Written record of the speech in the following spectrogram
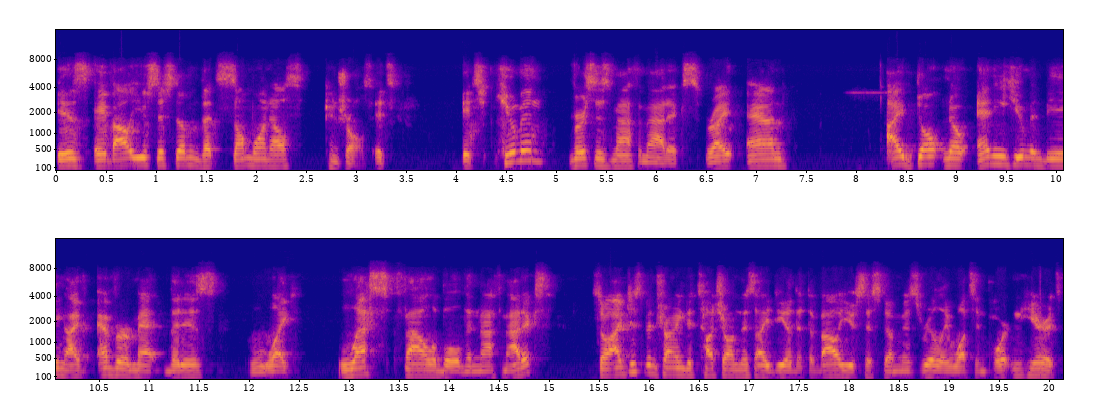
is a value system that someone else controls. It's it's human versus mathematics, right? And I don't know any human being I've ever met that is like less fallible than mathematics. So I've just been trying to touch on this idea that the value system is really what's important here. It's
